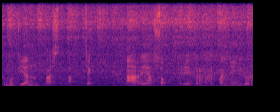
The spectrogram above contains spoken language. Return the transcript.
Kemudian pas tak cek area shock breaker depannya ini lur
